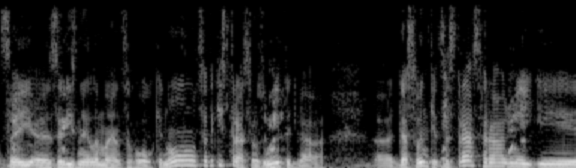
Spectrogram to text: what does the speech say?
цей е, залізний елемент з голки. Ну, це такий стрес, розумієте, для, е, для свинки це стрес реальний, і,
